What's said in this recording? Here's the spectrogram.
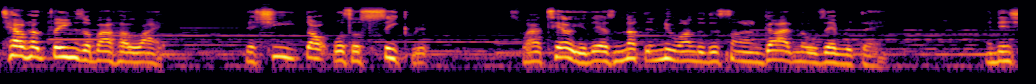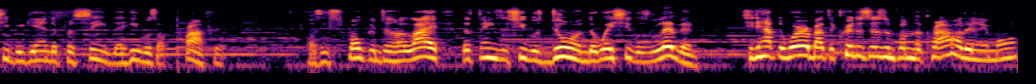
tell her things about her life that she thought was a secret. So I tell you, there's nothing new under the sun. God knows everything. And then she began to perceive that he was a prophet because he spoke into her life the things that she was doing, the way she was living, she didn't have to worry about the criticism from the crowd anymore.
